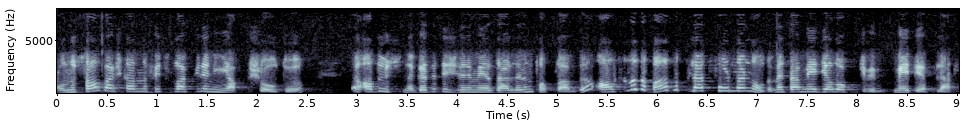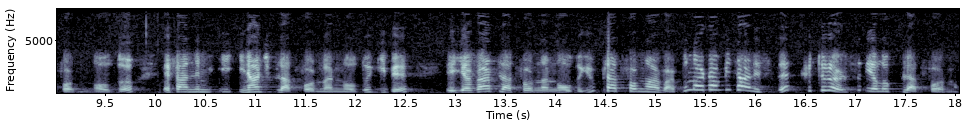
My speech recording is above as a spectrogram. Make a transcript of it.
Onursal Başkanlığı Fethullah Gülen'in yapmış olduğu e, adı üstünde gazetecilerin ve yazarların toplandığı altında da bazı platformların olduğu mesela Medyalog gibi medya platformunun olduğu efendim inanç platformlarının olduğu gibi e, yazar platformlarının olduğu gibi platformlar var. Bunlardan bir tanesi de kültür arası diyalog platformu.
